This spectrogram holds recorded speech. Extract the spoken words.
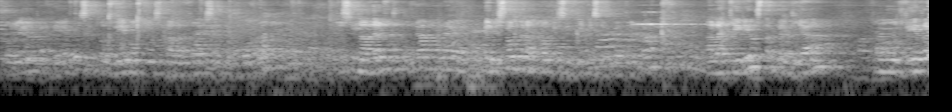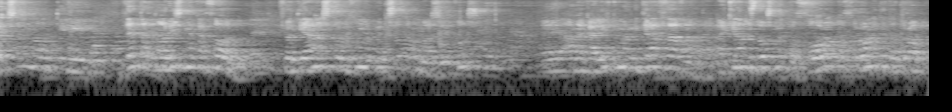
σχολείο, τη διεύθυνση, το Δήμο που μας παραχώρησε το χώρο, τους συναδέλφους που κάνουν περισσότερα από ό,τι συνθήκες επέτρεπαν, αλλά κυρίως τα παιδιά που μου δίδαξαν ότι δεν τα γνωρίζουμε καθόλου και ότι αν ασχοληθούμε περισσότερο μαζί τους, ε, ανακαλύπτουμε μικρά θαύματα, αρκεί να τους δώσουμε το χώρο, τον χρόνο και τον τρόπο.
